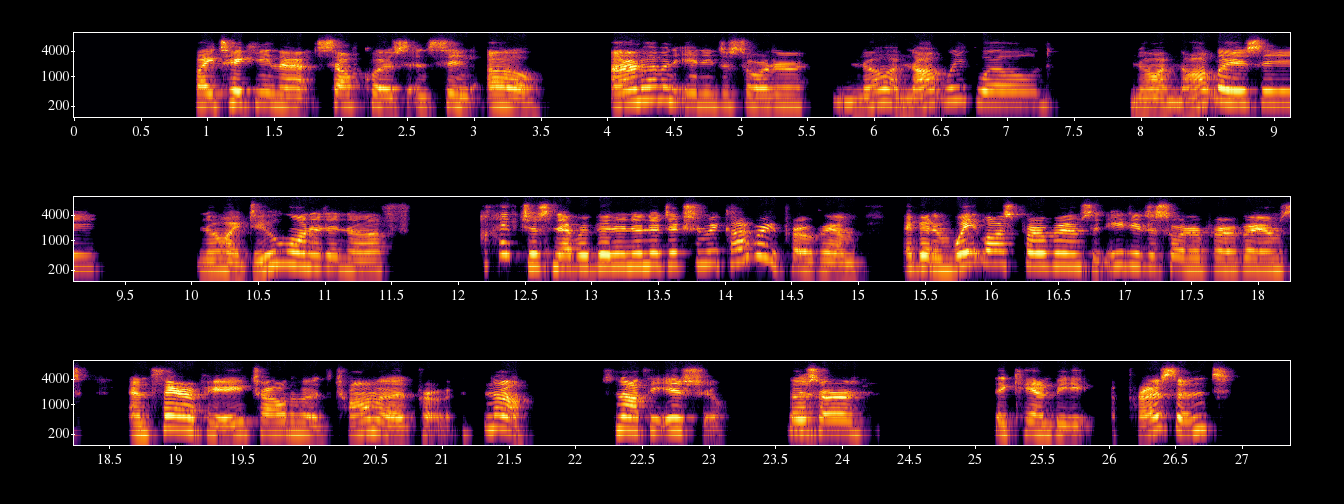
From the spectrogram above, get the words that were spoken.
by taking that self quiz and seeing, oh, I don't have an eating disorder. No, I'm not weak willed. No, I'm not lazy. No, I do want it enough. I've just never been in an addiction recovery program. I've been in weight loss programs and eating disorder programs, and therapy, childhood trauma program. No, it's not the issue. Those are, they can be present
